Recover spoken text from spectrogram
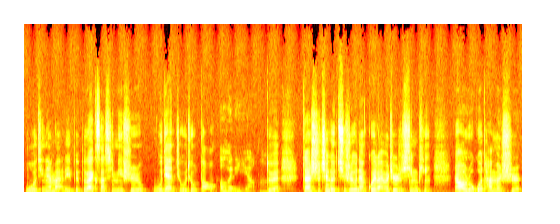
我今天买了一杯 Black Sashimi 是五点九九刀，哦和你一样，嗯对但是这个其实有点贵了，因为这是新品。然后如果他们是嗯、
